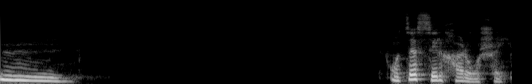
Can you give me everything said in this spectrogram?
м Оце сир хороший.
